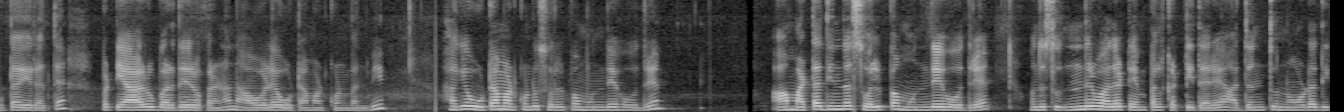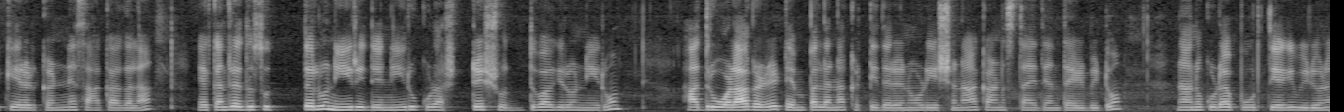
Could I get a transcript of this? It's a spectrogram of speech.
ಊಟ ಇರುತ್ತೆ. ಬಟ್ ಯಾರೂ ಬರದೇ ಇರೋ ಕಾರಣ ನಾವುಗಳೇ ಊಟ ಮಾಡ್ಕೊಂಡು ಬಂದ್ವಿ. ಹಾಗೆ ಊಟ ಮಾಡಿಕೊಂಡು ಸ್ವಲ್ಪ ಮುಂದೆ ಹೋದರೆ, ಆ ಮಠದಿಂದ ಸ್ವಲ್ಪ ಮುಂದೆ ಹೋದರೆ ಒಂದು ಸುಂದರವಾದ ಟೆಂಪಲ್ ಕಟ್ಟಿದ್ದಾರೆ. ಅದಂತೂ ನೋಡೋದಕ್ಕೆ ಎರಡು ಕಣ್ಣೇ ಸಾಕಾಗಲ್ಲ. ಯಾಕಂದರೆ ಅದು ಸುತ್ತಲೂ ನೀರಿದೆ. ನೀರು ಕೂಡ ಅಷ್ಟೇ ಶುದ್ಧವಾಗಿರೋ ನೀರು. ಅದ್ರ ಒಳಗಡೆ ಟೆಂಪಲನ್ನು ಕಟ್ಟಿದ್ದಾರೆ. ನೋಡಿ, ಎಷ್ಟು ಚೆನ್ನಾಗಿ ಕಾಣಿಸ್ತಾ ಇದೆ ಅಂತ ಹೇಳ್ಬಿಟ್ಟು ನಾನು ಕೂಡ ಪೂರ್ತಿಯಾಗಿ ವಿಡಿಯೋನ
